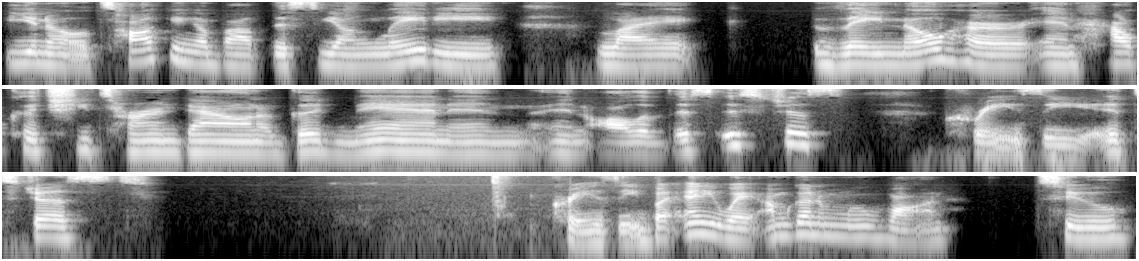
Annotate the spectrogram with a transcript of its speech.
you know, talking about this young lady like they know her and how could she turn down a good man and and all of this. It's just crazy. It's just crazy. But anyway i'm going to move on to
